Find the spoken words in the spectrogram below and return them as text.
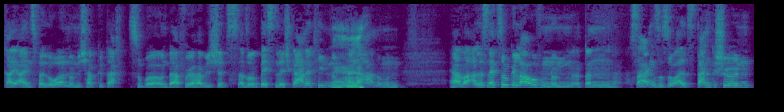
3-1 verloren und ich habe gedacht, super, und dafür habe ich jetzt, also am besten wäre ich gar nicht hin und keine Ahnung und ja, war alles nicht so gelaufen und dann sagen sie so als Dankeschön,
